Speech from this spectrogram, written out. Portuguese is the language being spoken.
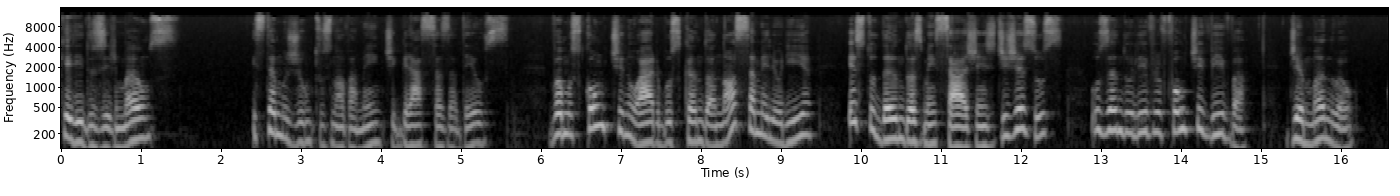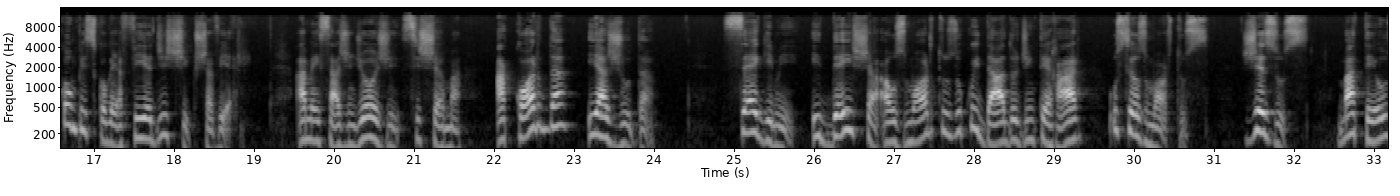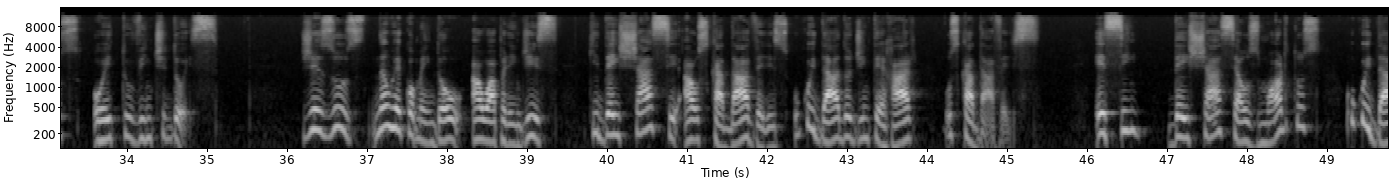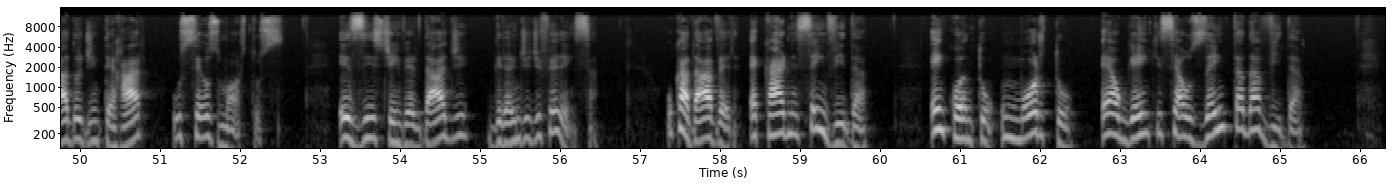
Queridos irmãos, estamos juntos novamente, graças a Deus. Vamos continuar buscando a nossa melhoria, estudando as mensagens de Jesus, usando o livro Fonte Viva de Emmanuel, com psicografia de Chico Xavier. A mensagem de hoje se chama Acorda e Ajuda. Segue-me e deixa aos mortos o cuidado de enterrar os seus mortos. Jesus, Mateus 8, 22. Jesus não recomendou ao aprendiz que deixasse aos cadáveres o cuidado de enterrar os cadáveres, e sim deixasse aos mortos o cuidado de enterrar os seus mortos. Existe, em verdade, grande diferença. O cadáver é carne sem vida, enquanto um morto é alguém que se ausenta da vida.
